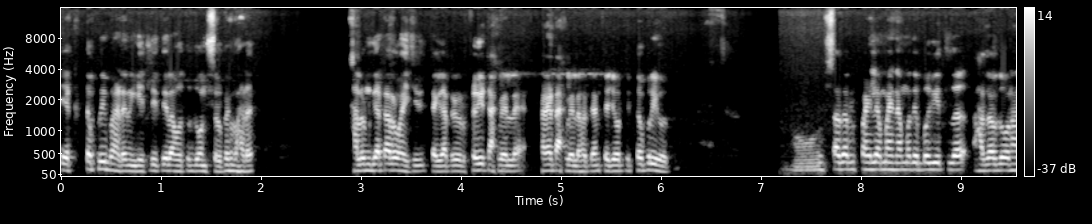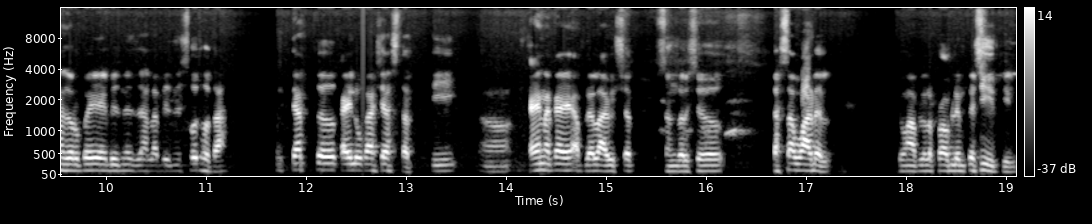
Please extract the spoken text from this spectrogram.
एक टपरी भाड्याने घेतली तिला होतं दोनशे रुपये भाडं. खालून गटार व्हायची त्या गटारीवर फळी टाकलेल्या फळ्या टाकलेल्या होत्या आणि त्याच्यावरती टपरी होती. साधारण पहिल्या महिन्यामध्ये बघितलं हजार दोन हजार रुपये बिझनेस झाला बिझनेस होत होता. पण त्यात काही लोक असे असतात की काही ना काही आपल्याला आयुष्यात संघर्ष कसा वाढल किंवा आपल्याला प्रॉब्लेम कशी येतील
